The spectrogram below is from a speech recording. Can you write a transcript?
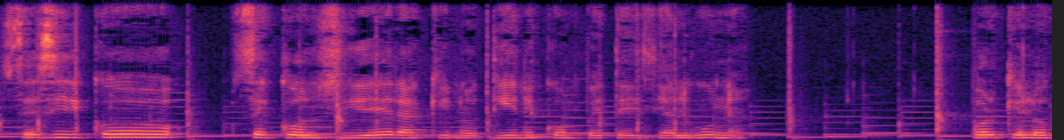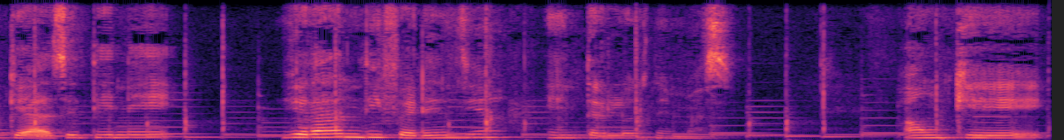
Este circo se considera que no tiene competencia alguna, porque lo que hace tiene gran diferencia entre los demás. Aunque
